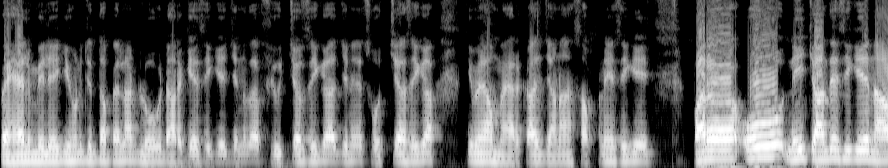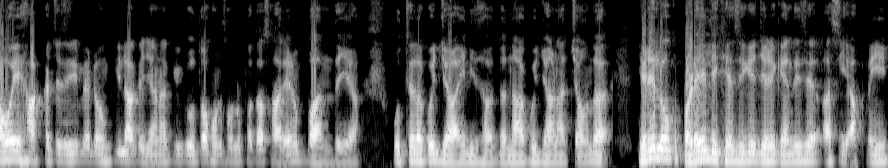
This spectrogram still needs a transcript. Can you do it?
ਪਹਿਲ ਮਿਲੇਗੀ ਹੁਣ ਜਿੱਦਾਂ ਪਹਿਲਾਂ ਲੋਕ ਡਰ ਗਏ ਸੀਗੇ ਜਿਨ੍ਹਾਂ ਦਾ ਫਿਊਚਰ ਸੀਗਾ ਜਿਨ੍ਹਾਂ ਨੇ ਸੋਚਿਆ ਸੀਗਾ ਕਿ ਮੈਂ ਅਮਰੀਕਾ 'ਚ ਜਾਣਾ ਸੁਪਨੇ ਸੀਗੇ ਪਰ ਉਹ ਨਹੀਂ ਚਾਹੁੰਦੇ ਸੀਗੇ ਨਾ ਉਹ ਇਹ ਹੱਕ 'ਚ ਸੀ ਮੈਂ ਡੋਂਕੀ ਲਾ ਕੇ ਜਾਣਾ ਕਿਉਂਕਿ ਉਹ ਤਾਂ ਹੁਣ ਤੁਹਾਨੂੰ ਪਤਾ ਸਾਰਿਆਂ ਨੂੰ ਬੰਦ ਆ ਉੱਥੇ ਤਾਂ ਕੋਈ ਜਾ ਹੀ ਨਹੀਂ ਸਕਦਾ ਨਾ ਕੋਈ ਜਾਣਾ ਚਾਹੁੰਦਾ ਜਿਹੜੇ ਲੋਕ ਪੜ੍ਹੇ ਲਿਖੇ ਸੀਗੇ ਜਿਹੜੇ ਕਹਿੰਦੇ ਸੀ ਅਸੀਂ ਆਪਣੀ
